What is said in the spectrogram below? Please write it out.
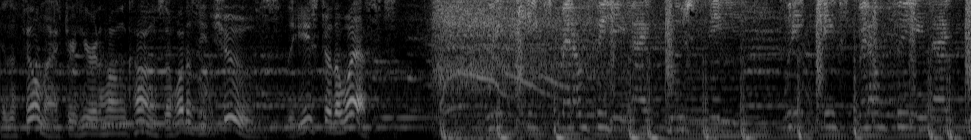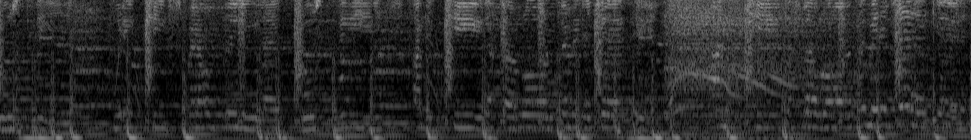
He's a film actor here in Hong Kong. So what does he choose? The East or the West? With it kicks, man, I'm feeling like Bruce Lee. With it kicks, man, I'm feeling like Bruce Lee. With it kicks, man, I'm feeling like Bruce Lee. I'm the key, the road, let me check it. I'm the key, the road, let me check it.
